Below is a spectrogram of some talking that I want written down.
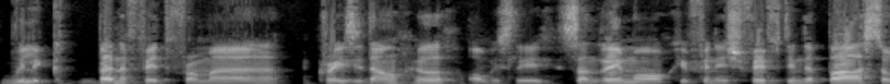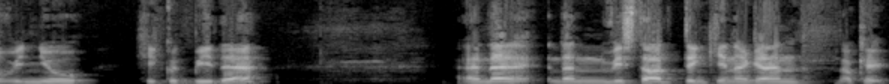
really could benefit from a crazy downhill. Obviously, Sanremo, he finished fifth in the past, so we knew he could be there. And then, and then we start thinking again. Okay,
